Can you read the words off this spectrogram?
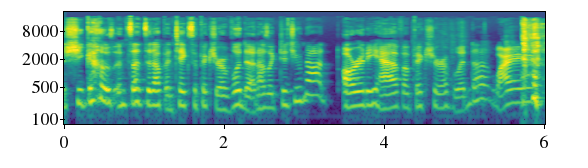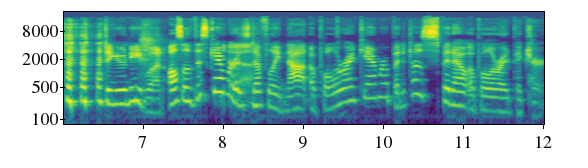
she goes and sets it up and takes a picture of Linda. And I was like, Did you not already have a picture of Linda? Why do you need one? Also, this camera is definitely not a Polaroid camera, but it does spit out a Polaroid picture.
